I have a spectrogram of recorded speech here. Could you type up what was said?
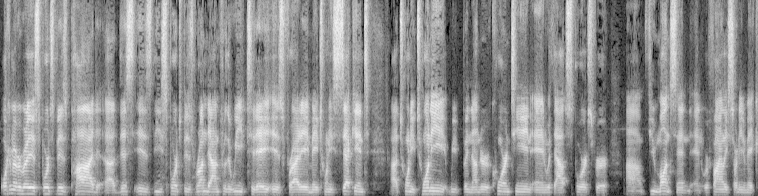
Welcome, everybody, to Sports Biz Pod. Uh, this is the Sports Biz Rundown for the week. Today is Friday, May 22nd, uh, 2020. We've been under quarantine and without sports for um, few months, and, and we're finally starting to make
